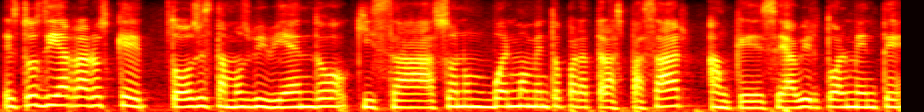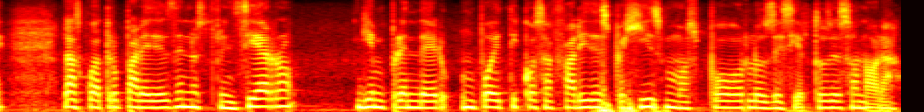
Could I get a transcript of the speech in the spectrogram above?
Estos días raros que todos estamos viviendo quizá son un buen momento para traspasar, aunque sea virtualmente, las cuatro paredes de nuestro encierro y emprender un poético safari de espejismos por los desiertos de Sonora.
